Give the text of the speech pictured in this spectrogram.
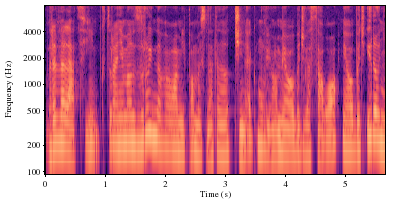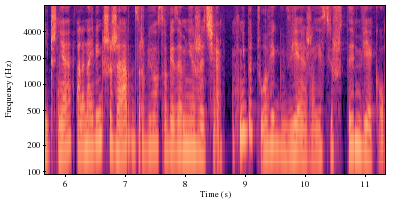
rewelacji, która niemal zrujnowała mi pomysł na ten odcinek. Mówiłam, miało być wesoło, miało być ironicznie, ale największy żart zrobiło sobie ze mnie życie. Niby człowiek wie, że jest już w tym wieku,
